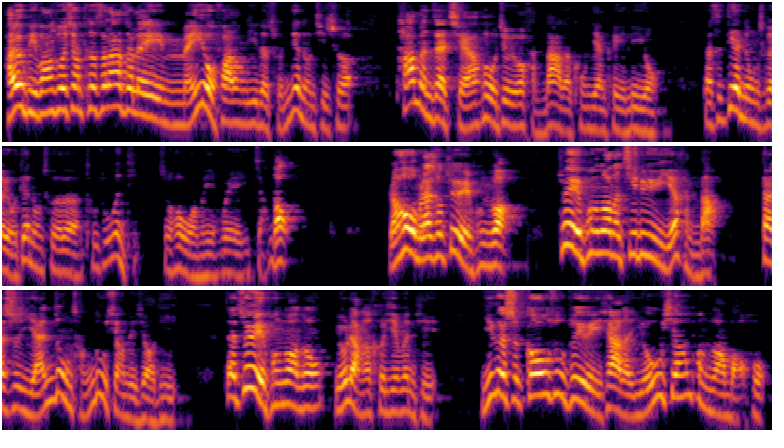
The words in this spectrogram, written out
还有比方说像特斯拉这类没有发动机的纯电动汽车，他们在前后就有很大的空间可以利用。但是电动车有电动车的突出问题，之后我们也会讲到。然后我们来说追尾碰撞，追尾碰撞的几率也很大，但是严重程度相对较低。在追尾碰撞中有两个核心问题。一个是高速追尾下的油箱碰撞保护，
